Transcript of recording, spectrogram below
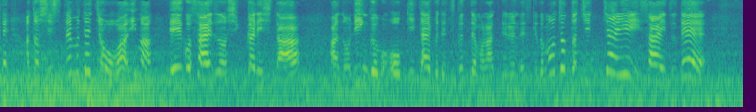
であとシステム手帳は今英語サイズのしっかりしたあのリングも大きいタイプで作ってもらってるんですけどもうちょっとちっちゃいサイズで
